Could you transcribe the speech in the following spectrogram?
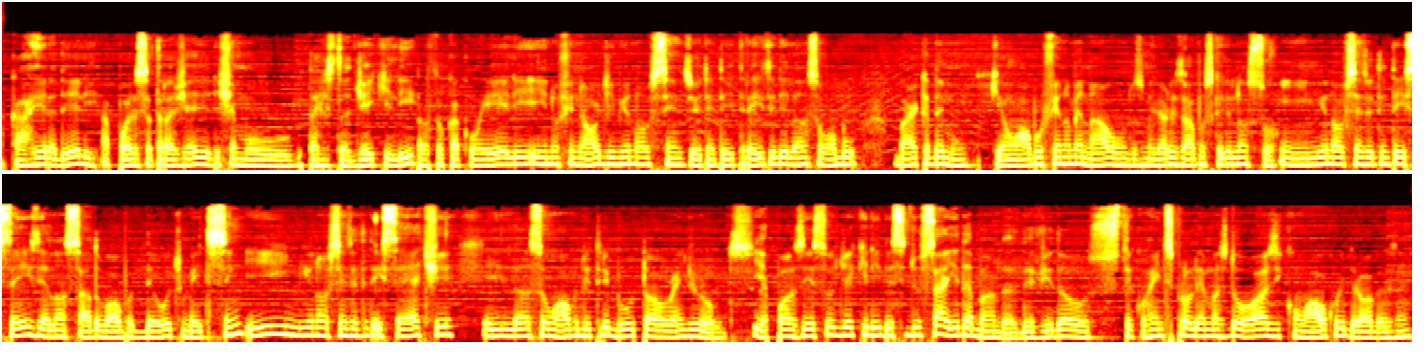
a carreira dele, após essa tragédia, ele chamou o guitarrista Jake Lee para tocar com ele e no final de 1983 ele lança o álbum Bark of the Moon, que é um álbum fenomenal, um dos melhores álbuns que ele lançou. Em 1986 é lançado o álbum The Ultimate Sin e em 1987 ele lança um álbum de tributo ao Randy Rhoads. E após isso, Jake Lee decidiu sair da banda devido aos decorrentes problemas do Ozzy com álcool e drogas, né?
